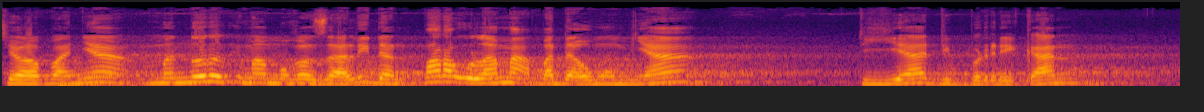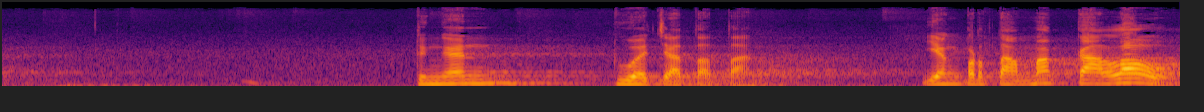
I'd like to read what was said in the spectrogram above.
Jawabannya menurut Imam Ghazali dan para ulama pada umumnya dia diberikan dengan dua catatan. Yang pertama kalau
